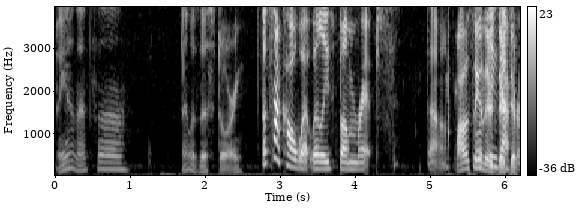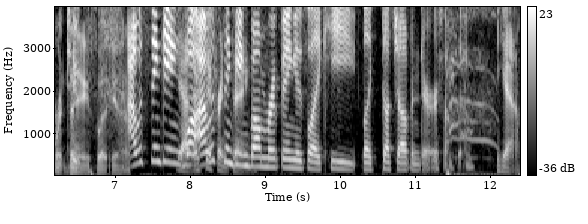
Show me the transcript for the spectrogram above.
But yeah, that's uh, that was this story. Let's not call Wet Willie's bum rips, though. Well, I was thinking We'll they're, save they're different things but yeah I was thinking, Yeah, well, I was thinking things. bum ripping is like he, like, Dutch ovender or something. Yeah,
